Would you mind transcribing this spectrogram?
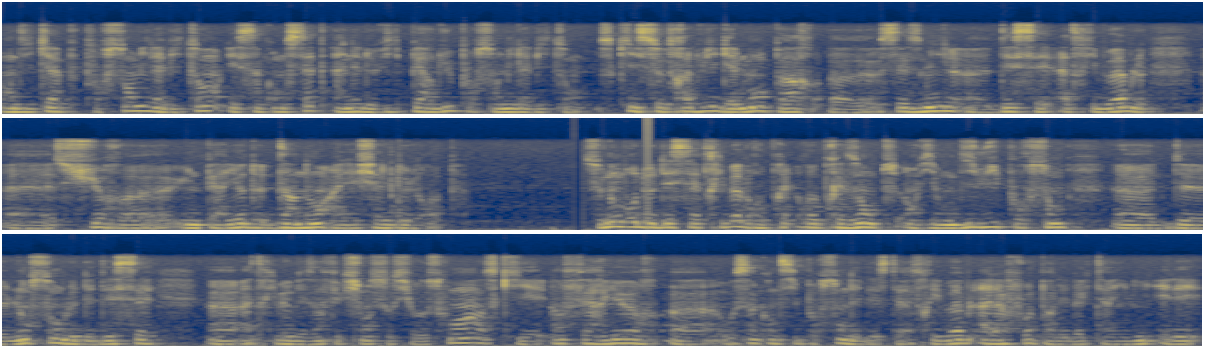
handicap pour 100 000 habitants et 57 années de vie perdues pour 100 000 habitants, ce qui se traduit également par 16 000 décès attribuables sur une période d'un an à l'échelle de l'Europe. Ce nombre de décès attribuables représente environ 18% euh, de l'ensemble des décès attribuables des infections associées aux soins, ce qui est inférieur euh, aux 56% des décès attribuables à la fois par les bactériémies et les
